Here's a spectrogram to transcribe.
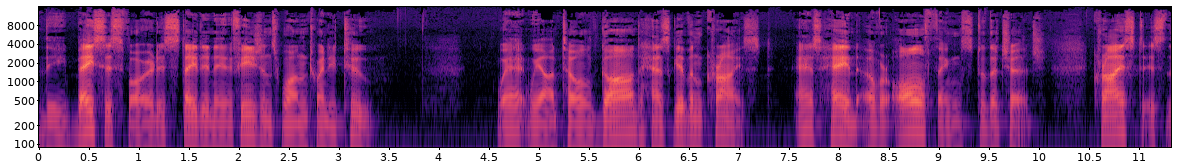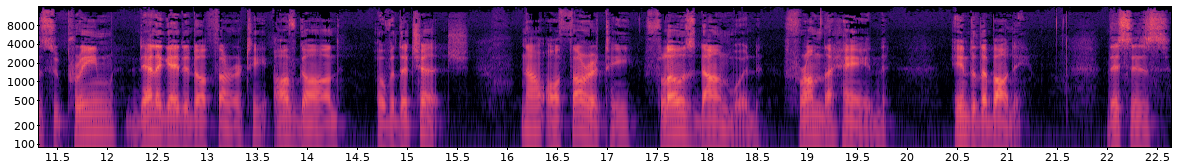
the basis for it is stated in Ephesians 1:22, where we are told God has given Christ as head over all things to the church. Christ is the supreme delegated authority of God over the church. Now, authority flows downward from the head into the body. This is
